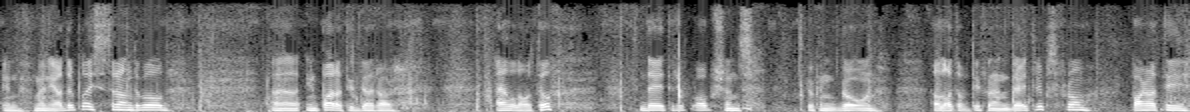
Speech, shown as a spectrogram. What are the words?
in many other places around the world. Uh, in Paraty there are a lot of day trip options. You can go on a lot of different day trips from Paraty.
